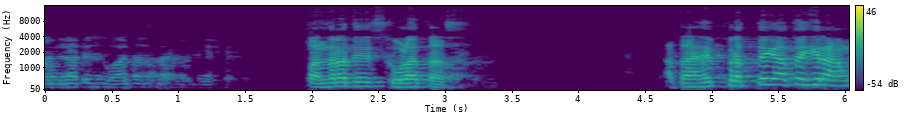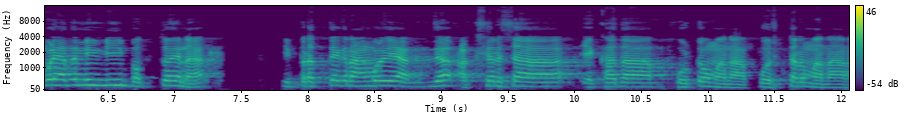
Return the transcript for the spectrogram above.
पंधरा ते सोळा तास लागले पंधरा ते सोळा तास. आता हे प्रत्येक आता ही रांगोळी आता मी मी बघतोय ना ही प्रत्येक रांगोळी अगदी अक्षरशः एखादा फोटो म्हणा पोस्टर म्हणा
